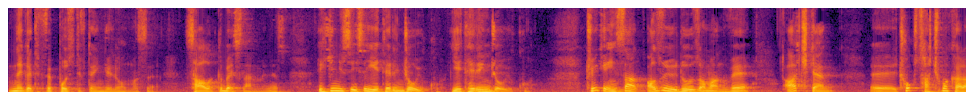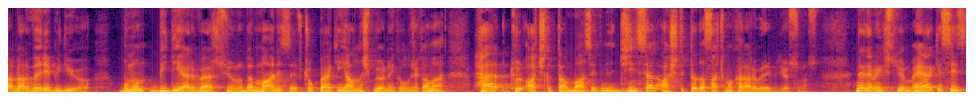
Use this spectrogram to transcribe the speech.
negatif ve pozitif dengeli olması, sağlıklı beslenmeniz. İkincisi ise yeterince uyku. Yeterince uyku. Çünkü insan az uyuduğu zaman ve açken e, çok saçma kararlar verebiliyor. Bunun bir diğer versiyonu da maalesef çok belki yanlış bir örnek olacak ama her tür açlıktan bahsettiğimiz cinsel açlıkta da saçma karar verebiliyorsunuz. Ne demek istiyorum? Eğer ki siz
